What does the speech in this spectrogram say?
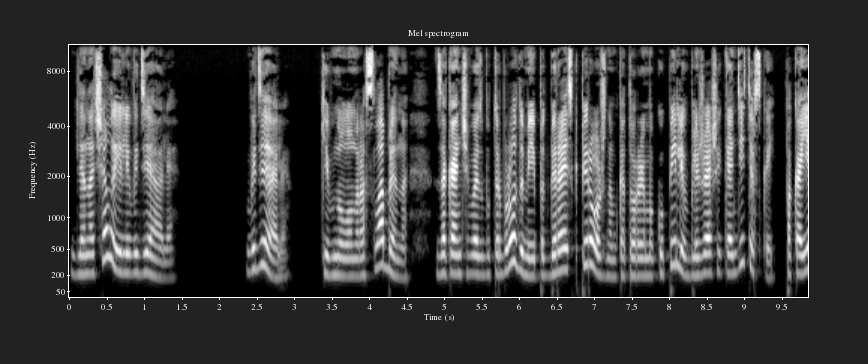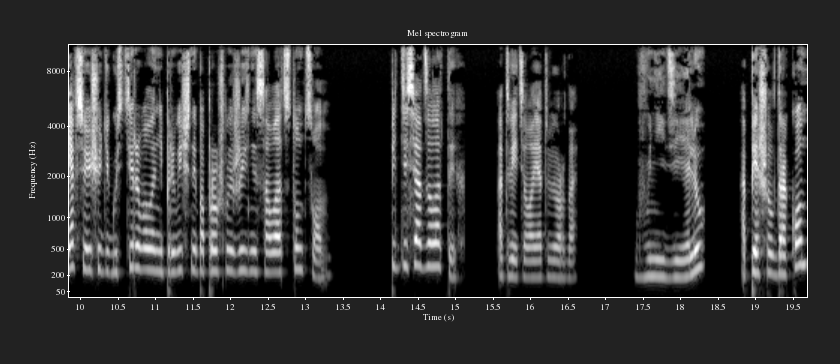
«Для начала или в идеале?» «В идеале», — кивнул он расслабленно, заканчивая с бутербродами и подбираясь к пирожным, которые мы купили в ближайшей кондитерской, пока я все еще дегустировала непривычный по прошлой жизни салат с тунцом. «Пятьдесят золотых», — ответила я твердо. «В неделю?» — опешил дракон,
